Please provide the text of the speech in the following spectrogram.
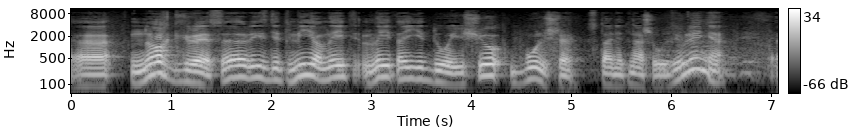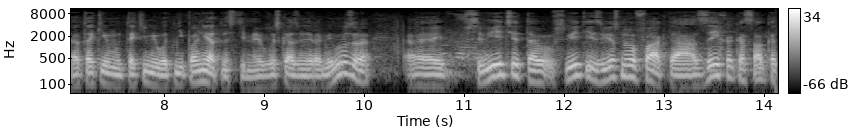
Нох Грессер издит мия лейта еду. Еще больше станет наше удивление э, таким, такими вот непонятностями в высказывании Раби Лозера э, в свете, в свете известного факта. А зейха касалка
